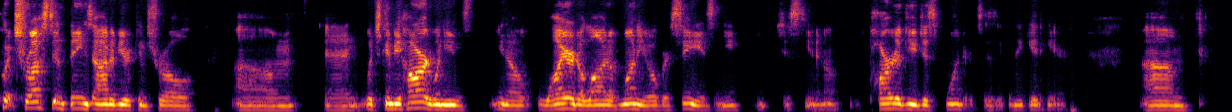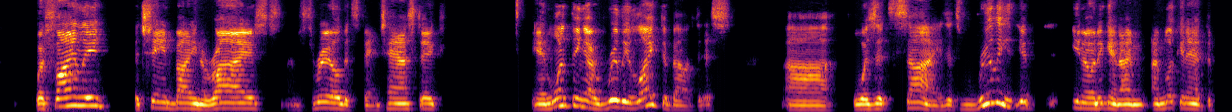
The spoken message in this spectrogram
put trust in things out of your control um, and which can be hard when you've you know wired a lot of money overseas and you just you know part of you just wonders is it going to get here? Um, but finally the chain binding arrives. I'm thrilled. It's fantastic. And one thing i really liked about this uh, was its size. It's really it, you know and again i'm i'm looking at the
